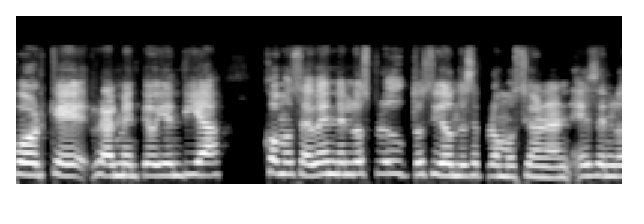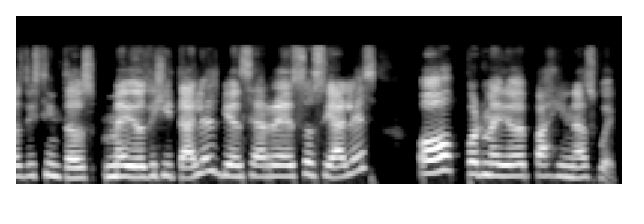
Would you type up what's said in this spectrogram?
porque realmente hoy en día cómo se venden los productos y dónde se promocionan es en los distintos medios digitales, bien sea redes sociales o por medio de páginas web.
